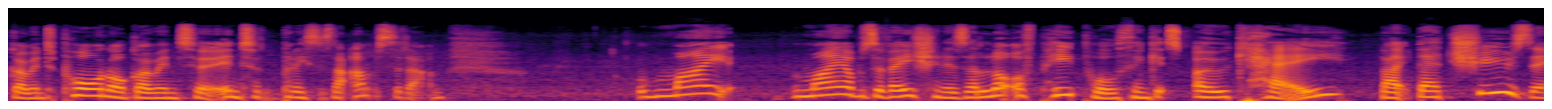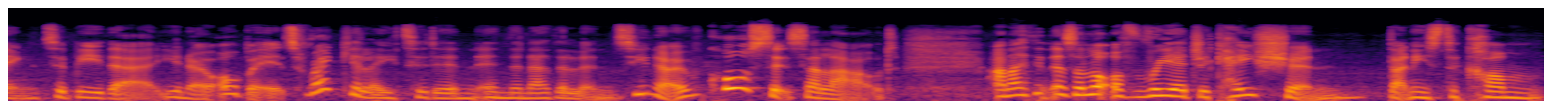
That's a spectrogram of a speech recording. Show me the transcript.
go into porn or go into into places like Amsterdam, my my observation is a lot of people think it's okay like they're choosing to be there you know oh but it's regulated in in the netherlands. You know of course it's allowed. And i think there's a lot of re-education that needs to come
